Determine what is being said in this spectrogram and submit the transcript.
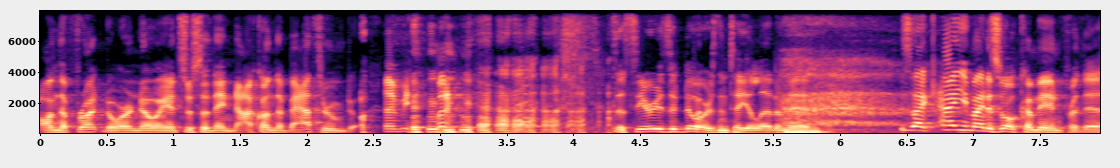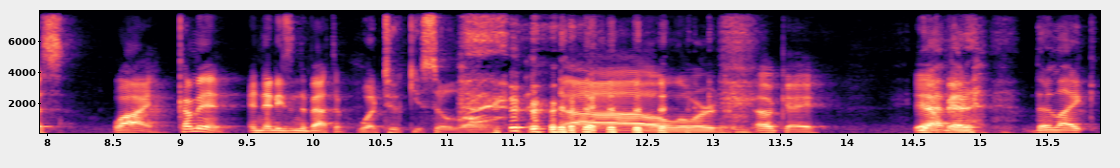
on the front door, no answer, so they knock on the bathroom door? I mean, It's a series of doors until you let him in. it's like, ah, you might as well come in for this. Why? Come in. And then he's in the bathroom. What took you so long? oh, Lord. Okay. Yeah, Yeah, they're, they're like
